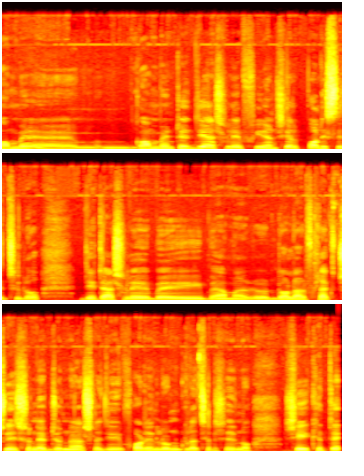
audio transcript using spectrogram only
গভর্নমেন্ট গভর্নমেন্টের যে আসলে ফিনান্সিয়াল পলিসি ছিল যেটা আসলে এই আমার ডলার ফ্লাকচুয়েশনের জন্য আসলে যে ফরেন লোনগুলো ছিল সেই জন্য সেই ক্ষেত্রে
